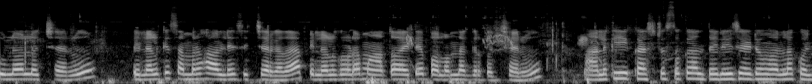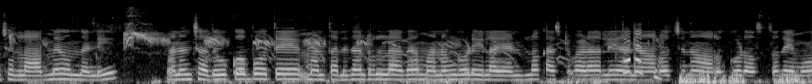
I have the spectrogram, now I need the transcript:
కూలోళ్ళు వచ్చారు. పిల్లలకి సమ్మర్ హాలిడేస్ ఇచ్చారు కదా పిల్లలు కూడా మాతో అయితే పొలం దగ్గరకు వచ్చారు. వాళ్ళకి కష్ట సుఖాలు తెలియచేయడం వల్ల కొంచెం లాభమే ఉందండి. మనం చదువుకోకపోతే మన తల్లిదండ్రులలాగా మనం కూడా ఇలా ఎండలో కష్టపడాలి అనే ఆలోచన వాళ్ళకి కూడా వస్తుందేమో.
